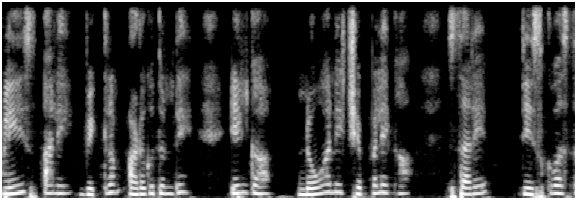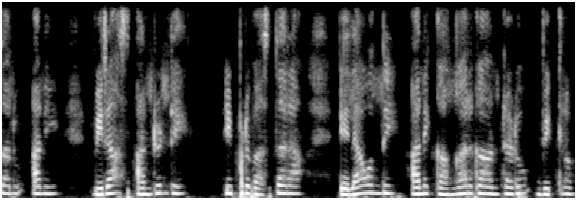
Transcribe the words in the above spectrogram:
ప్లీజ్ అని విక్రమ్ అడుగుతుంటే ఇంకా నో అని చెప్పలేక సరే తీసుకువస్తాను అని విరాస్ అంటుంటే ఇప్పుడు వస్తారా? ఎలా ఉంది? అని కంగారుగా అంటాడు విక్రమ్.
